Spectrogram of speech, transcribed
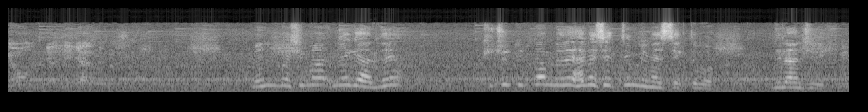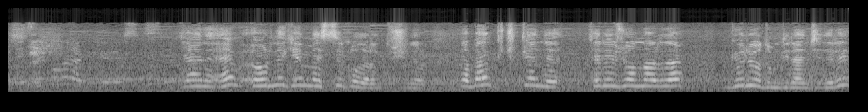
Ne oldu ya? Ne geldi başına? Benim başıma ne geldi? Küçüklükten beri heves ettiğim bir meslekti bu. Dilencilik. Meslek. olarak mı görüyorsunuz siz? Yani hem örnek hem meslek olarak düşünüyorum. Ya ben küçükken de televizyonlarda görüyordum dilencileri.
